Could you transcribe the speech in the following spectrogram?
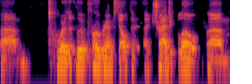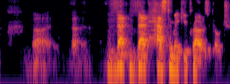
um, where the, the, program's dealt a, a tragic blow. Um, uh, uh, that that has to make you proud as a coach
